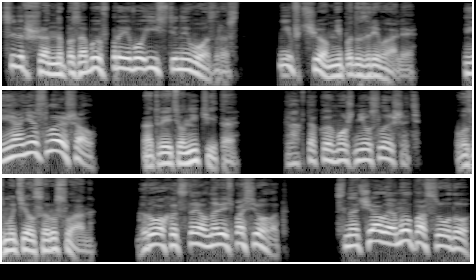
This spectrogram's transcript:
совершенно позабыв про его истинный возраст. Ни в чем не подозревали. «Я не слышал», — ответил Никита. «Как такое можно не услышать?» — возмутился Руслан. «Грохот стоял на весь поселок. Сначала я мыл посуду,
